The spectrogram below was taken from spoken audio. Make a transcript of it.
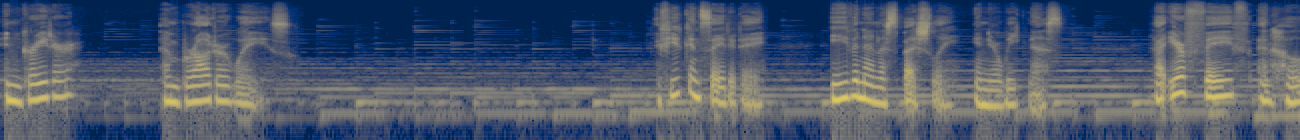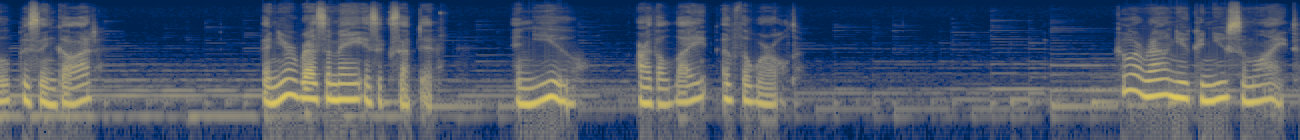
in greater and broader ways. If you can say today, even and especially in your weakness, that your faith and hope is in God, then your resume is accepted and you are the light of the world. Who around you can use some light?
